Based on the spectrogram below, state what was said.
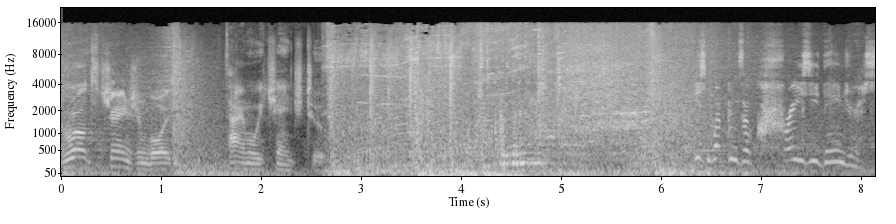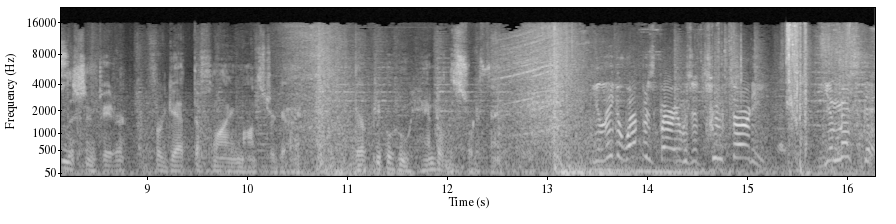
The world's changing, boys. Time we change too. These weapons are crazy dangerous. Listen, Peter, forget the flying monster guy. There are people who handle this sort of thing. League of Weapons ferry was at 2.30. You missed it.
